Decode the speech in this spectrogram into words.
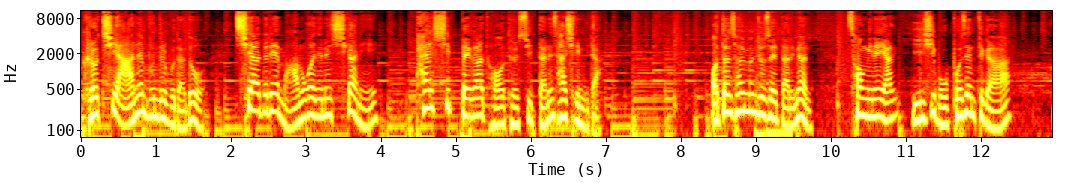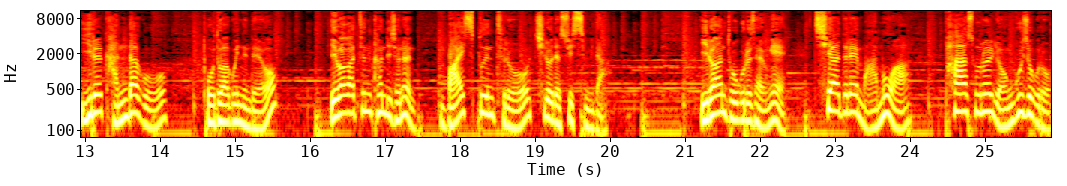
그렇지 않은 분들보다도 치아들의 마모가 되는 시간이 80배가 더 될 수 있다는 사실입니다. 어떤 설문조사에 따르면 성인의 약 25%가 이를 간다고 보도하고 있는데요. 이와 같은 컨디션은 bite splint로 치료될 수 있습니다. 이러한 도구를 사용해 치아들의 마모와 파손을 영구적으로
